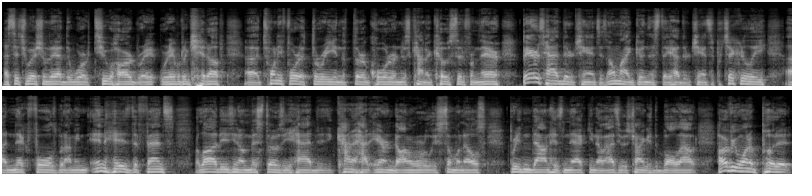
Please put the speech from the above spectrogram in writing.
a situation where they had to work too hard. We're, we're able to get up uh, 24 to three in the third quarter and just kind of coasted from there. Bears had their chances. Oh my goodness, they had their chances, particularly uh, Nick Foles. But I mean, in his defense, a lot of these, you know, missed throws he had, kind of had Aaron Donald or at least someone else breathing down his neck, you know, as he was trying to get the ball out. However you want to put it,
